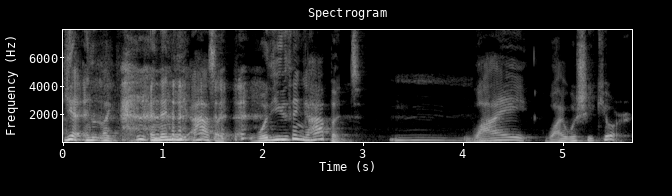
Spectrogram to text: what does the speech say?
Yeah, and like, and then he asked, like, what do you think happened? Mm Why, why was she cured?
